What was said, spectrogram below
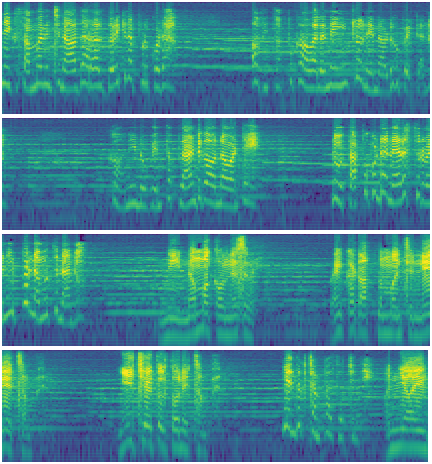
నీకు సంబంధించిన ఆధారాలు దొరికినప్పుడు కూడా అవి తప్పు కావాలని ఇంట్లో నేను అడుగు పెట్టాను. కానీ నువ్వు ఇంత ప్లాంట్గా ఉన్నావంటే నువ్వు తప్పకుండా నేరస్తుడివని ఇప్పుడు నమ్ముతున్నాను. నీ నమ్మకం నిజమే. వెంకటరత్నం మంచి నేనే చంపాను. ఈ చేతులతోనే చంపాను. ఎందుకు చంపాల్సి వచ్చింది? అన్యాయం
